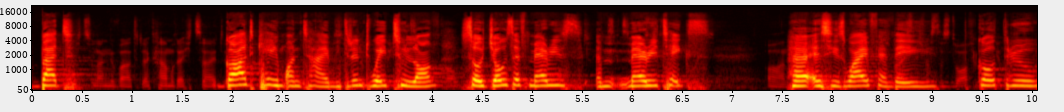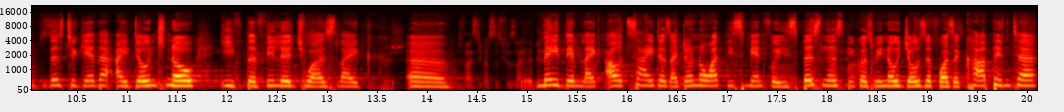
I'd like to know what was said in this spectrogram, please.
But nicht zu lange gewartet. Er. God came on time. He didn't wait too long. So Joseph marries, um, Mary takes her as his wife, and they go through this together. I don't know if the village was like. Uh, Made them like outsiders. I don't know what this meant for his business because we know Joseph was a carpenter.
